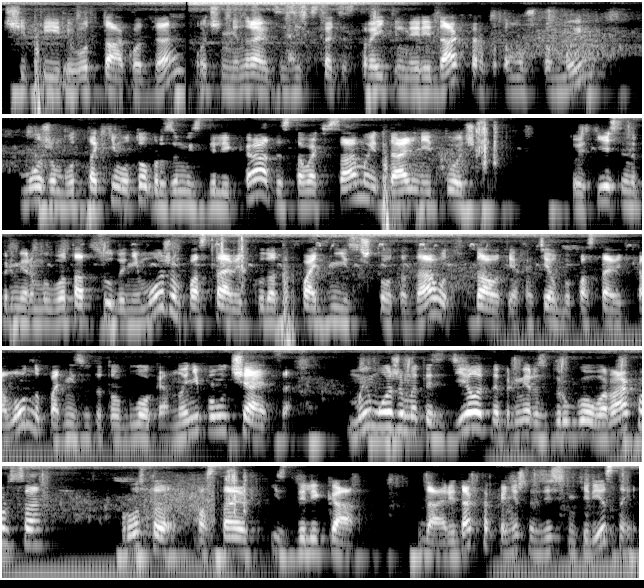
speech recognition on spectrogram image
Четыре. Вот так вот, да? Очень мне нравится здесь, кстати, строительный редактор, потому что мы можем вот таким вот образом издалека доставать в самые дальние точки. То есть, если, например, мы вот отсюда не можем поставить куда-то под низ что-то, да, вот сюда вот я хотел бы поставить колонну под низ вот этого блока, но не получается. Мы можем это сделать, например, с другого ракурса, просто поставив издалека. Да, редактор, конечно, здесь интересный,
